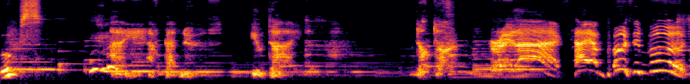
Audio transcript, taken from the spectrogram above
Oops. I have bad news. You died. Puss in Boots!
